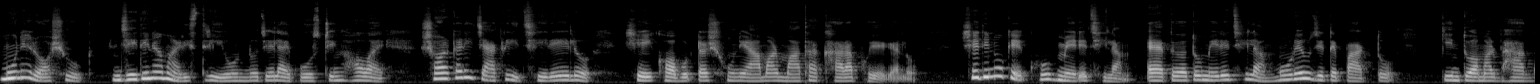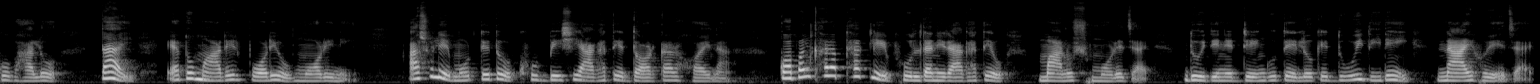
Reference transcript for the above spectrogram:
মনের অসুখ। যেদিন আমার স্ত্রী অন্য জেলায় পোস্টিং হওয়ায় সরকারি চাকরি ছেড়ে এলো, সেই খবরটা শুনে আমার মাথা খারাপ হয়ে গেল। সেদিন ওকে খুব মেরেছিলাম। এত এত মেরেছিলাম, মরেও যেতে পারতো। কিন্তু আমার ভাগ্য ভালো, তাই এত মারের পরেও মরেনি। আসলে মরতে তো খুব বেশি আঘাতের দরকার হয় না। কপাল খারাপ থাকলে ফুলদানির আঘাতেও মানুষ মরে যায়। দুই দিনের ডেঙ্গুতে লোকে দুই দিনেই নাই হয়ে যায়।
